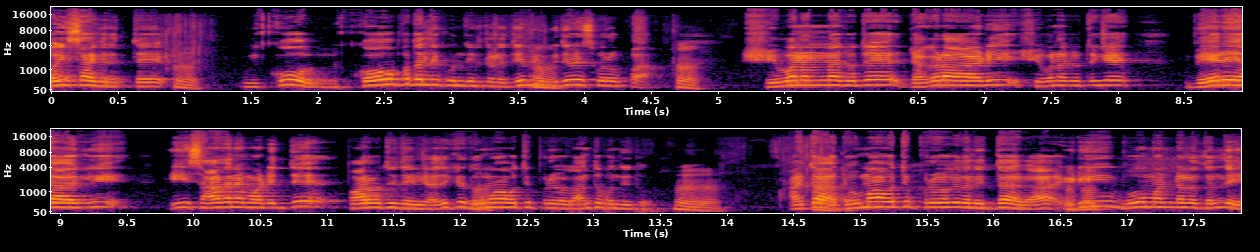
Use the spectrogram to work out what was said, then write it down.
ವಯಸ್ಸಾಗಿರುತ್ತೆ ವಿಕೋ ಕೋಪದಲ್ಲಿ ಕುಂದಿರ್ತಾಳೆ ದೇವಿ ವಿಧವೆ ಸ್ವರೂಪ. ಶಿವನನ್ನ ಜೊತೆ ಜಗಳ ಆಡಿ ಶಿವನ ಜೊತೆಗೆ ಬೇರೆಯಾಗಿ ಈ ಸಾಧನೆ ಮಾಡಿದ್ದೇ ಪಾರ್ವತಿ ದೇವಿ. ಅದಕ್ಕೆ ಧೂಮಾವತಿ ಪ್ರಯೋಗ ಅಂತ ಬಂದಿದ್ದು. ಆಯ್ತಾ? ಧೂಮಾವತಿ ಪ್ರಯೋಗದಲ್ಲಿ ಇದ್ದಾಗ ಇಡೀ ಭೂಮಂಡಲದಲ್ಲಿ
